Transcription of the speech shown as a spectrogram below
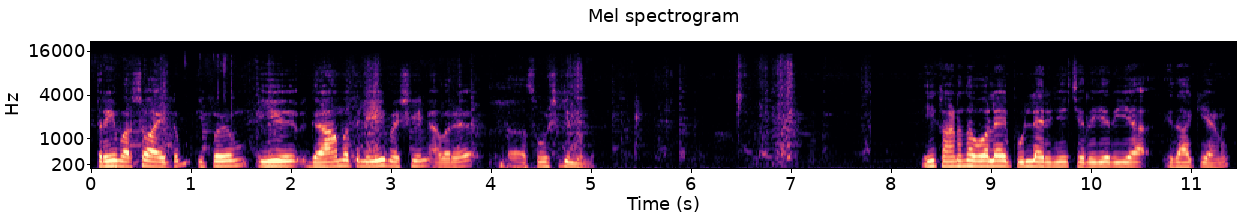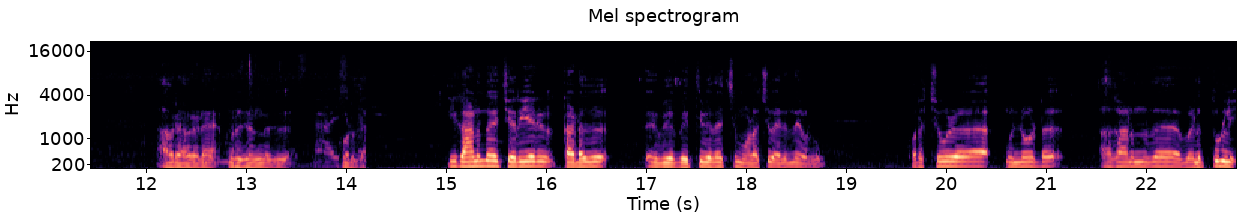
ഇത്രയും വർഷമായിട്ടും ഇപ്പോഴും ഈ ഗ്രാമത്തിൽ ഈ മെഷീൻ അവർ സൂക്ഷിക്കുന്നുണ്ട് ഈ കാണുന്ന പോലെ പുല്ലരിഞ്ഞ് ചെറിയ ചെറിയ ഇതാക്കിയാണ് അവരവരുടെ മൃഗങ്ങൾക്ക് കൊടുക്കുക ഈ കാണുന്ന ചെറിയൊരു കടുക് വി- വിത്തി വിതച്ച് മുളച്ച് വരുന്നേ ഉള്ളൂ കുറച്ചുകൂടെ മുന്നോട്ട് ആ കാണുന്നത് വെളുത്തുള്ളി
